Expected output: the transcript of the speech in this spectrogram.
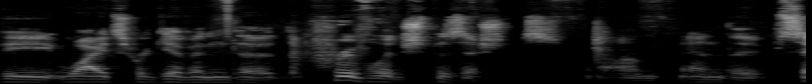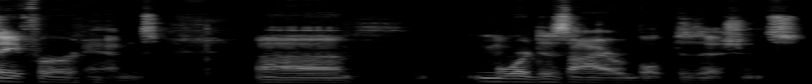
the whites were given the, the privileged positions um, and the safer and uh, more desirable positions.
